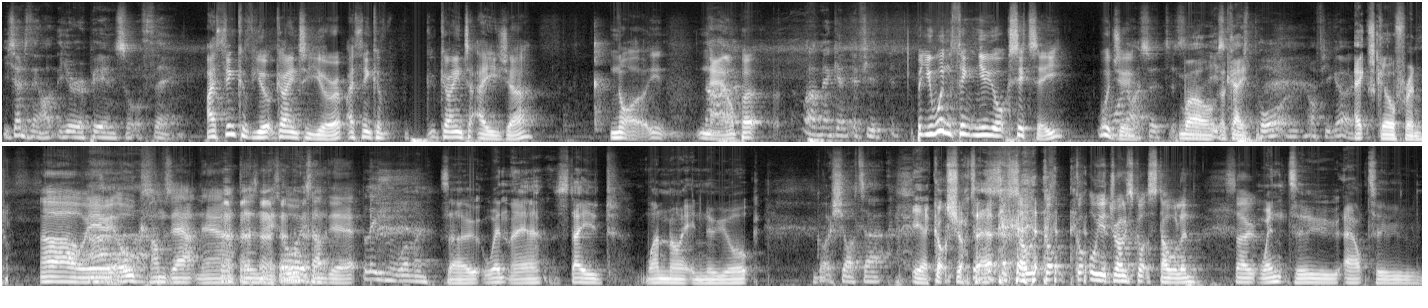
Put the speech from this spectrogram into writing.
You tend to think like the European sort of thing. I think of Europe, going to Europe. I think of going to Asia. Not i- now, but Well, I mean, again, if you. but you wouldn't think New York City, would why you? Not? So it's it's Well, East okay. Coast port and off you go. Ex girlfriend. Oh, here it all Ah. comes out now, doesn't it? It all always comes that out. bleeding woman So went there, stayed one night in New York. got shot at. Yeah, got shot at. So got, got all your drugs got stolen. So went to out to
